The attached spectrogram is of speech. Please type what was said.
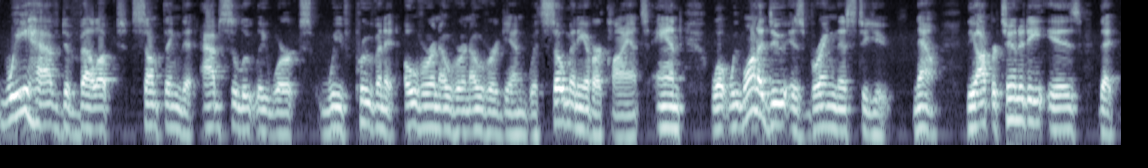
we have developed something that absolutely works. We've proven it over and over and over again with so many of our clients. And what we want to do is bring this to you. Now, the opportunity is that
